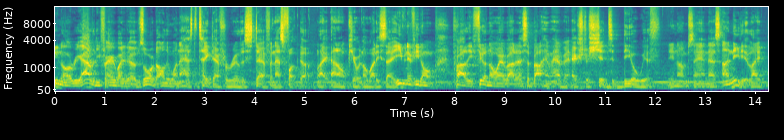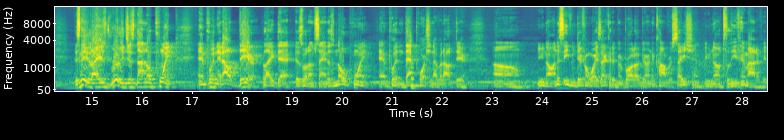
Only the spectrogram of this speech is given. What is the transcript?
you know, a reality for everybody to absorb. The only one that has to take that for real is Steph, and that's fucked up. Like I don't care what nobody say. Even if he don't probably feel no way about it, it's about him having extra shit to deal with. You know what I'm saying? That's unneeded. Like it's needed. Like it's really just not no point in putting it out there like that. Is what I'm saying. There's no point in putting that portion of it out there. Um, you know, and it's even different ways that could have been brought up during the conversation. You know, to leave him out of it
